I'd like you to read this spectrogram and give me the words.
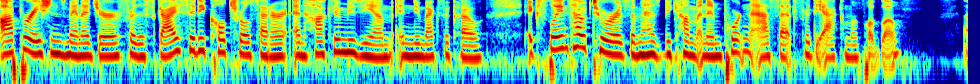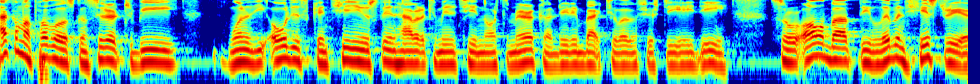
operations manager for the Sky City Cultural Center and Haak'u Museum in New Mexico, explains how tourism has become an important asset for the Acoma Pueblo. Acoma Pueblo is considered to be one of the oldest continuously inhabited community in North America, dating back to 1150 AD. So we're all about the living history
